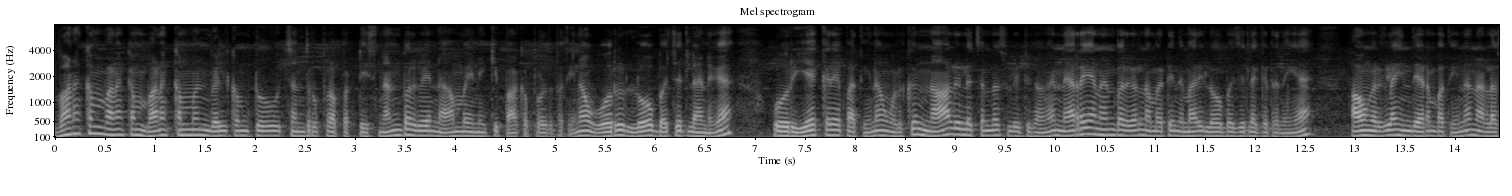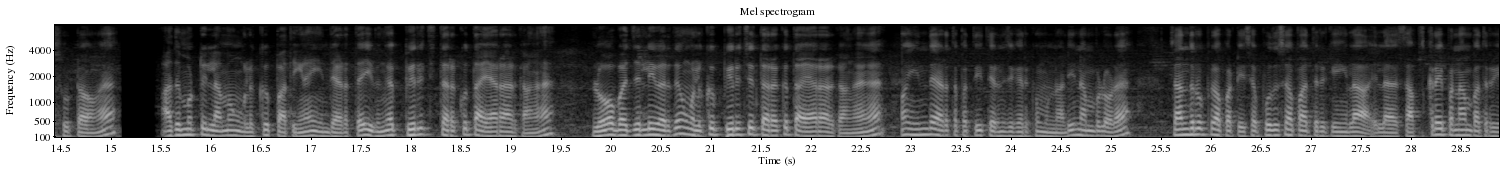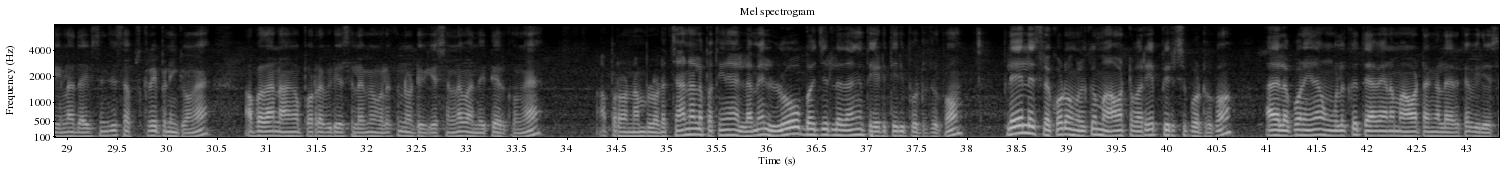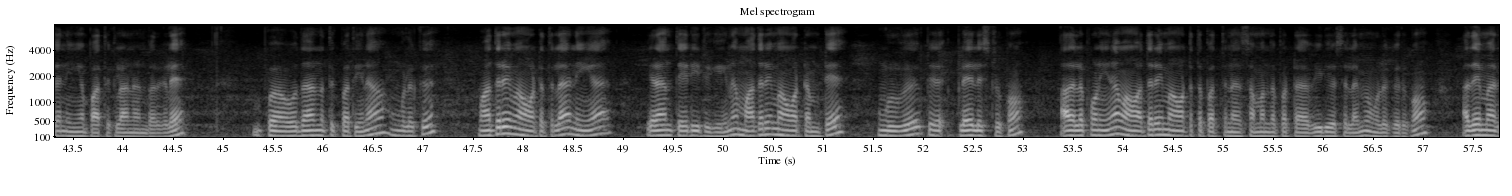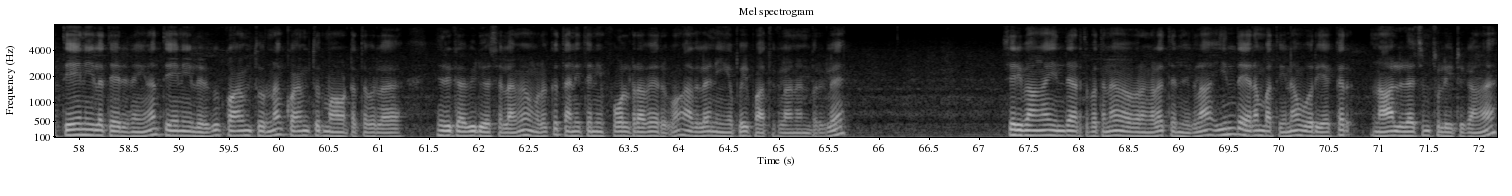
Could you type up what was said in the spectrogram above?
வணக்கம் வணக்கம் வணக்கம் and welcome to Chandru properties நண்பர்களே நாம் இன்றைக்கி பார்க்க போகிறது பார்த்திங்கன்னா ஒரு லோ பட்ஜெட் லேண்டுங்க ஒரு ஏக்கரே பார்த்திங்கன்னா உங்களுக்கு நாலு லட்சம் தான் சொல்லிட்டு இருக்காங்க. நிறைய நண்பர்கள் நம்மகிட்ட இந்த மாதிரி லோ பட்ஜெட்டில் கேட்டிருந்தீங்க. அவங்களுக்குலாம் இந்த இடம் பார்த்திங்கன்னா நல்லா சூட் ஆகுங்க. அது மட்டும் இல்லாமல் உங்களுக்கு பார்த்திங்கன்னா இந்த இடத்த இவங்க பிரித்து தரக்கும் தயாராக இருக்காங்க. லோ பட்ஜெட்லேயும் வருது உங்களுக்கு பிரித்து தரக்கு தயாராக இருக்காங்க இந்த இடத்த பற்றி தெரிஞ்சுக்கிறதுக்கு முன்னாடி நம்மளோட சந்துரு ப்ராப்பர்ட்டிஸை புதுசாக பார்த்துருக்கீங்களா? இல்லை சப்ஸ்கிரைப் பண்ணாமல் பார்த்துருக்கீங்களா? தயவு செஞ்சு சப்ஸ்கிரைப் பண்ணிக்கோங்க. அப்போ தான் நாங்கள் போடுற வீடியோஸ் எல்லாமே உங்களுக்கு நோட்டிஃபிகேஷனில் வந்துகிட்டே இருக்குங்க. அப்புறம் நம்மளோட சேனலில் பார்த்திங்கன்னா எல்லாமே லோ பட்ஜெட்டில் தாங்க தேடி தேடி போட்டுட்ருக்கோம். ப்ளேலிஸ்ட்டில் கூட உங்களுக்கு மாவட்டம் வாரியாக பிரித்து போட்டிருக்கோம். அதில் போனீங்கன்னா உங்களுக்கு தேவையான மாவட்டங்களில் இருக்க வீடியோஸை நீங்கள் பார்த்துக்கலாம் நண்பர்களே. இப்போ உதாரணத்துக்கு பார்த்தீங்கன்னா உங்களுக்கு மதுரை மாவட்டத்தில் நீங்கள் இடம் தேடிட்டு இருக்கீங்கன்னா மதுரை மாவட்டம்ட்டு உங்களுக்கு ப்ளே ப்ளேலிஸ்ட் இருக்கும். அதில் போனீங்கன்னா மதுரை மாவட்டத்தை பற்றின சம்மந்தப்பட்ட வீடியோஸ் எல்லாமே உங்களுக்கு இருக்கும். அதே மாதிரி தேனியில் தேடினீங்கன்னா தேனியில் இருக்குது கோயம்புத்தூர்னால் கோயம்புத்தூர் மாவட்டத்தில் இருக்க வீடியோஸ் எல்லாமே உங்களுக்கு தனித்தனி ஃபோல்டராகவே இருக்கும். அதில் நீங்கள் போய் பார்த்துக்கலாம் நண்பர்களே. சரி வாங்க. இந்த இடத்த பற்றின விவரங்களை தெரிஞ்சுக்கலாம். இந்த இடம் பார்த்திங்கன்னா ஒரு ஏக்கர் நாலு லட்சம் சொல்லிகிட்டு இருக்காங்க.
